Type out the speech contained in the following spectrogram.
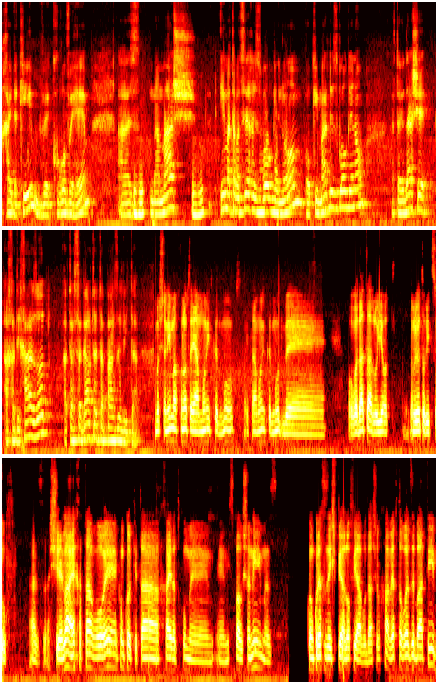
חיידקים וקרוביהם, אז ממש, אם אתה מצליח לסגור גנום, או כמעט לסגור גנום, אתה יודע שהחתיכה הזאת, אתה סגרת את הפאזל איתה. בשנים האחרונות היה המון התקדמות, הייתה המון התקדמות בהורדת העלויות, עלויות הריצוף. אז השאלה איך אתה רואה, קודם כל כי אתה חי את התחום אה, אה, מספר שנים, אז קודם כל איך זה השפיע על אופי העבודה שלך, ואיך אתה רואה את זה בעתיד,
